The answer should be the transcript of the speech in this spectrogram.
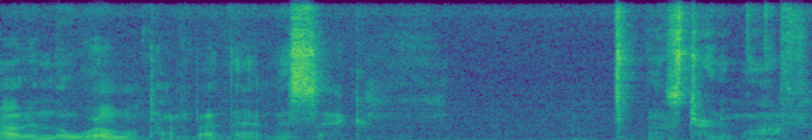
out in the world. We'll talk about that in a sec. Let's turn them off.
